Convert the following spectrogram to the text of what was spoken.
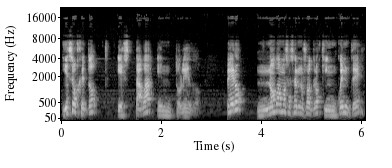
y ese objeto estaba en Toledo. Pero no vamos a ser nosotros quien cuente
